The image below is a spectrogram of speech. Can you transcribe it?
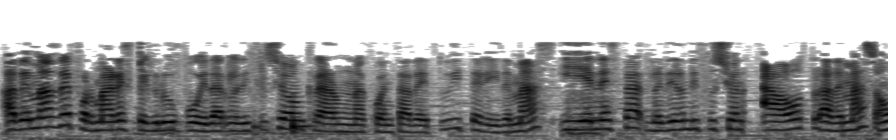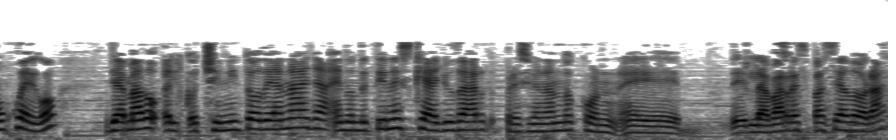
Además de formar este grupo y darle difusión, crearon una cuenta de Twitter y demás. Y en esta le dieron difusión a otro, además a un juego llamado El Cochinito de Anaya, en donde tienes que ayudar presionando con eh, eh, la barra espaciadora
